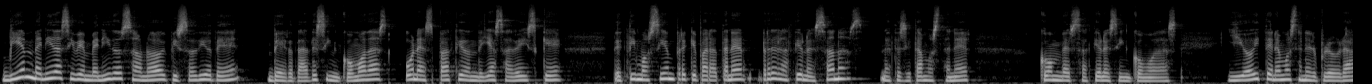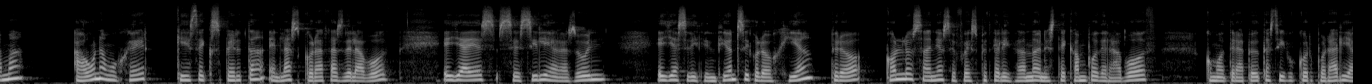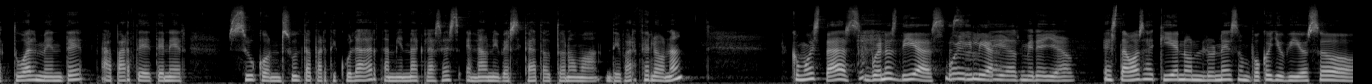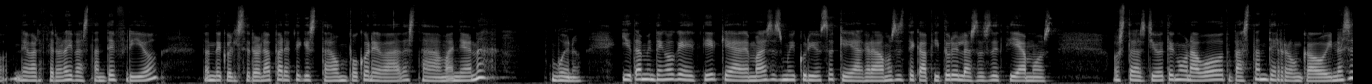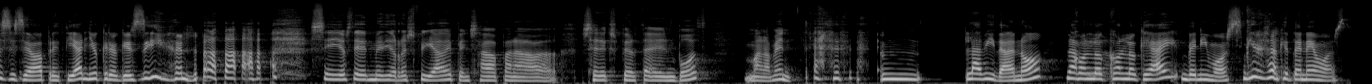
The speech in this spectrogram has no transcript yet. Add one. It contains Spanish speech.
Bienvenidas y bienvenidos a un nuevo episodio de Verdades Incómodas, un espacio donde ya sabéis que decimos siempre que para tener relaciones sanas necesitamos tener conversaciones incómodas. Y hoy tenemos en el programa a una mujer que es experta en las corazas de la voz. Ella es Cecilia Gasull. Ella se licenció en psicología, pero con los años se fue especializando en este campo de la voz como terapeuta psicocorporal y actualmente, aparte de tener su consulta particular, también da clases en la Universidad Autónoma de Barcelona. ¿Cómo estás? Buenos días, Cecilia. Buenos días, Mireia. Estamos aquí en un lunes un poco lluvioso de Barcelona y bastante frío, donde Colserola parece que está un poco nevada esta mañana. Bueno, yo también tengo que decir que además es muy curioso que grabamos este capítulo y las dos decíamos, Ostras, yo tengo una voz bastante ronca hoy. No sé si se va a apreciar, yo creo que sí. sí, yo estoy medio resfriada y pensaba para ser experta en voz, malamente. Mm, la vida, ¿no? con, Lo, con lo que hay, venimos, es lo que tenemos.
